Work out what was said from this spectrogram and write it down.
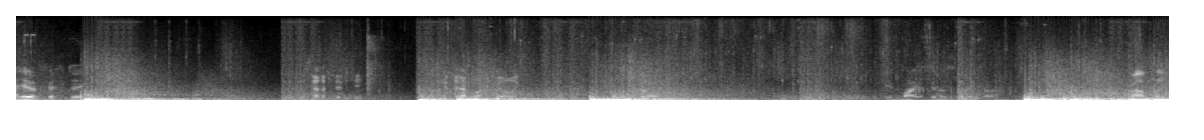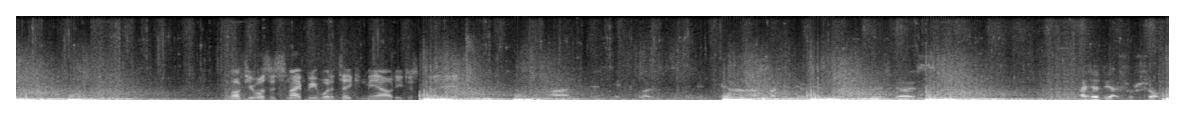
I hear a 50. Is that a 50? Get to that fucking building. It might have been a sniper. Probably. Well, if he was a sniper, he would have taken me out. He just kinda hit. Uh, it didn't hit close. It didn't hit us like it did with those guys. I heard the actual shot go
